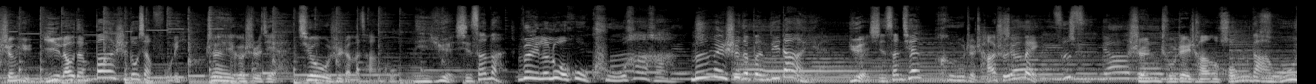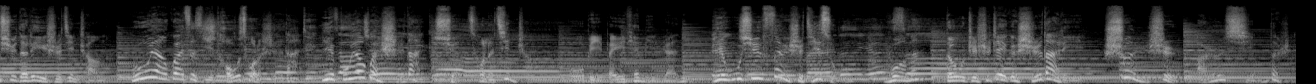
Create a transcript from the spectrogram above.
生育、医疗等八十多项福利。这个世界就是这么残酷。你月薪三万，为了落户苦哈哈；门卫室的本地大爷，月薪三千，喝着茶水美滋滋。身处这场宏大无序的历史进程，不要怪自己投错了时代，也不要怪时代选错了进程。不必悲天悯人，也无需愤世嫉俗。我们都只是这个时代里顺势而行的人。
